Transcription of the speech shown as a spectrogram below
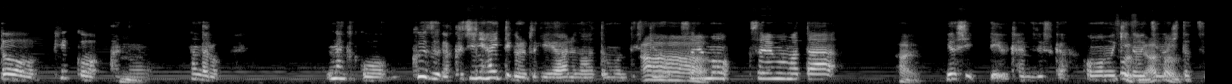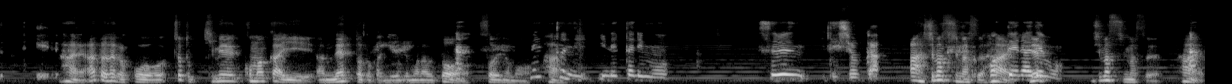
と、結構あの、なんだろう。なんかこうくずが口に入ってくる時があるなと思うんですけどそれもそれもまたはい。よしっていう感じですか？趣のうちの一つっていう。はい。あとはなんかこう、ちょっときめ細かいあのネットとかに入れてもらうとあ、そういうのも。ネットはい。に入れたりもするんでしょうか、あ、しますします。おはい。ね寺でも。しますします。は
